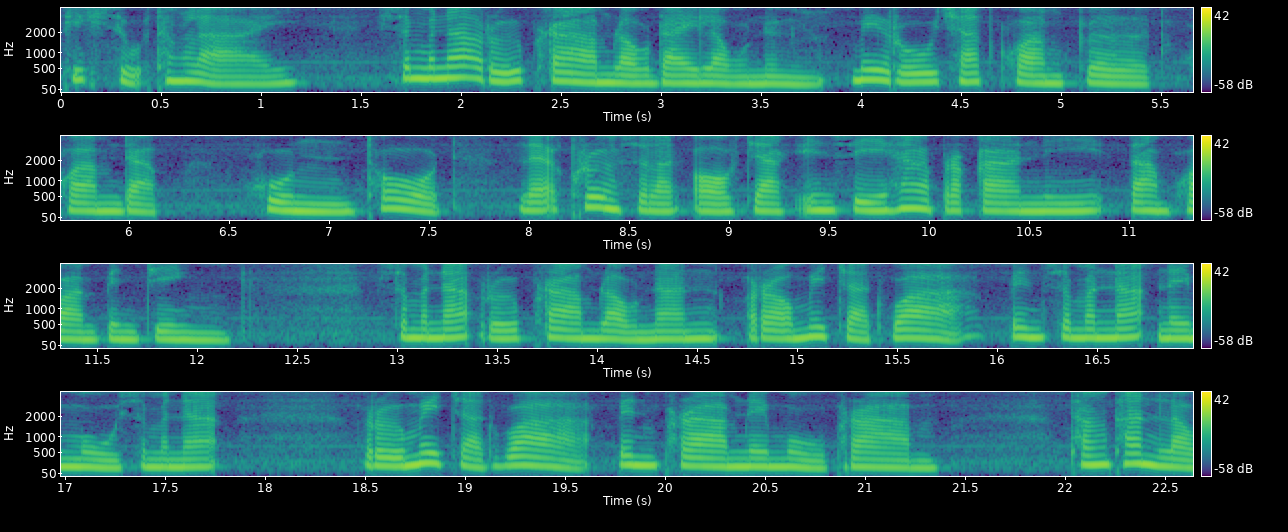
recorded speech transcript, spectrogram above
ภิกษุทั้งหลาย สมณะหรือพรามเหล่าใดเหล่าหนึ่ง ไม่รู้ชัดความเกิด ความดับ คุณ โทษ และเครื่องสลัดออกจากอินทรีห้าประการนี้ตามความเป็นจริง สมณะหรือพรามเหล่านั้นเราไม่จัดว่าเป็นสมณะในหมู่สมณะ หรือไม่จัดว่าเป็นพรามในหมู่พรามทั้งท่านเหล่า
